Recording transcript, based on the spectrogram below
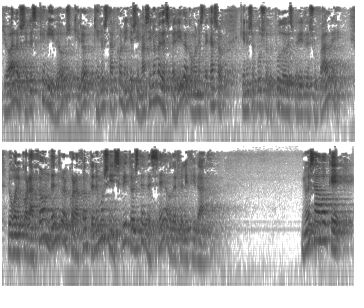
yo a los seres queridos quiero, quiero estar con ellos, y más si no me he despedido, como en este caso, que no se puso, pudo despedir de su padre. Luego el corazón, dentro del corazón tenemos inscrito este deseo de felicidad. No es algo que,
